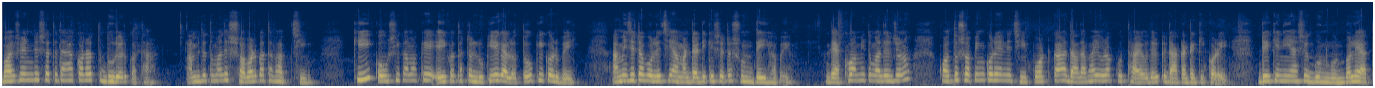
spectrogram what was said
বয়ফ্রেন্ডের সাথে দেখা করার তো দূরের কথা। আমি তো তোমাদের সবার কথা ভাবছি। কি কৌশিক আমাকে এই কথাটা লুকিয়ে গেল? তো কি করবে? আমি যেটা বলেছি আমার ড্যাডিকে সেটা শুনতেই হবে। দেখো আমি তোমাদের জন্য কত শপিং করে এনেছি। পটকা, দাদাভাই ওরা কোথায়? ওদেরকে ডাকাডাকি করে। ডেকে নিয়ে আসে গুনগুন। বলে, এত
